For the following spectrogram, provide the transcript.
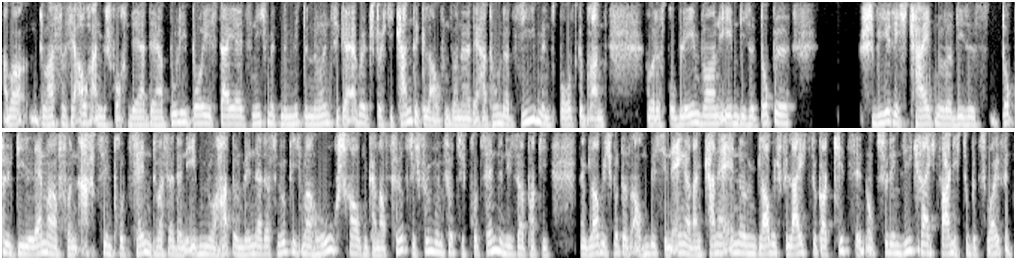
Aber du hast das ja auch angesprochen, der, der Bully Boy ist da ja jetzt nicht mit einem Mitte 90er Average durch die Kante gelaufen, sondern der hat 107 ins Board gebrannt. Aber das Problem waren eben diese Doppel, Schwierigkeiten oder dieses Doppeldilemma von 18 Prozent, was er dann eben nur hat. Und wenn er das wirklich mal hochschrauben kann auf 40, 45 Prozent in dieser Partie, dann glaube ich, wird das auch ein bisschen enger. Dann kann er ändern, glaube ich, vielleicht sogar kitzeln. Ob es für den Sieg reicht, wage ich zu bezweifeln.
